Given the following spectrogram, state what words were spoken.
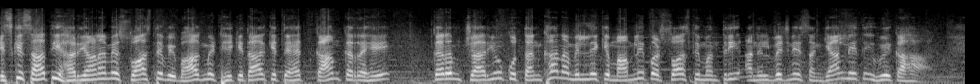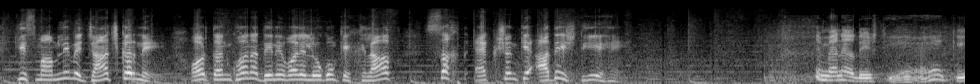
इसके साथ ही हरियाणा में स्वास्थ्य विभाग में ठेकेदार के तहत काम कर रहे कर्मचारियों को तनख्वाह न मिलने के मामले पर स्वास्थ्य मंत्री अनिल विज ने संज्ञान लेते हुए कहा कि इस मामले में जाँच करने और तनख्वाह न देने वाले लोगों के खिलाफ सख्त एक्शन के आदेश दिए हैं। मैंने आदेश दिए हैं कि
